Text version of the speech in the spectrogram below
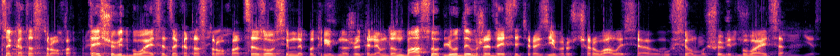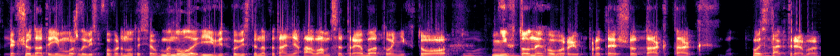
це катастрофа. Те, що відбувається, це катастрофа. Це зовсім не потрібно жителям Донбасу. Люди вже 10 разів розчарувалися у всьому, що відбувається. Якщо дати їм можливість повернутися в минуле і відповісти на питання, а вам це треба, то ніхто ніхто не говорив про те, що так, так, ось так треба.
